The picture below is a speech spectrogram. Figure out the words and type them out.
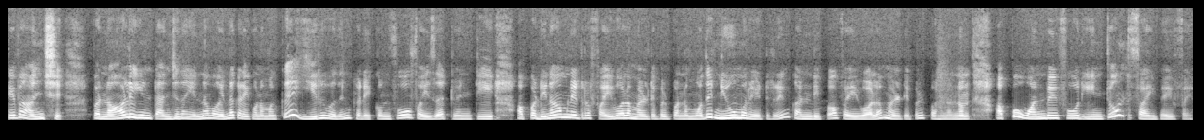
ஓகேவா அஞ்சு இப்போ நாலு இன்ட்டு அஞ்சு தான் என்ன என்ன கிடைக்கும் நமக்கு? இருபதுன்னு கிடைக்கும். ஃபோர் ஃபைவ் ஜார் டுவெண்ட்டி அப்போ டினாமினேட்டர் ஃபைவால் மல்டிபிள் பண்ணும்போது நியூமரேட்டரையும் கண்டிப்பாக ஃபைவால் மல்டிபிள் பண்ணணும். அப்போது one by four into five by five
